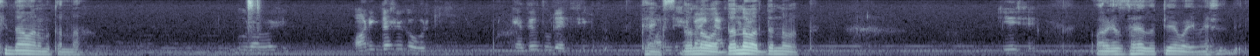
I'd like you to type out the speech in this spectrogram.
কিন্তু আমার মতন না। অনেক দাসের খবর কি? এতেও তো ছিল থ্যাঙ্কস ধন্যবাদ ধন্যবাদ ধন্যবাদ। ওর কাছে ভাই মেসেজ দিই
